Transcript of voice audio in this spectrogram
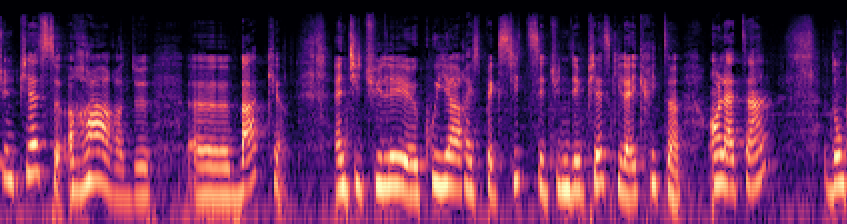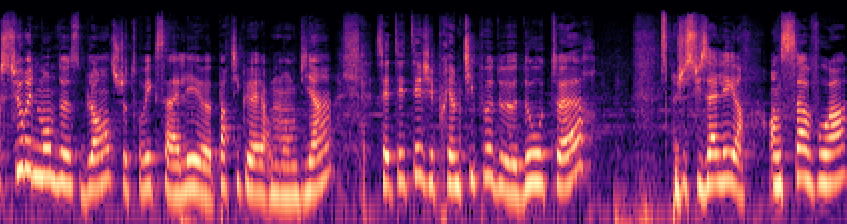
C'est une pièce rare de euh, Bach, intitulée euh, Quia Respexit. C'est une des pièces qu'il a écrites en latin. Donc sur une mondeuse blanche, je trouvais que ça allait euh, particulièrement bien. Cet été, j'ai pris un petit peu de, hauteur. Je suis allée en Savoie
